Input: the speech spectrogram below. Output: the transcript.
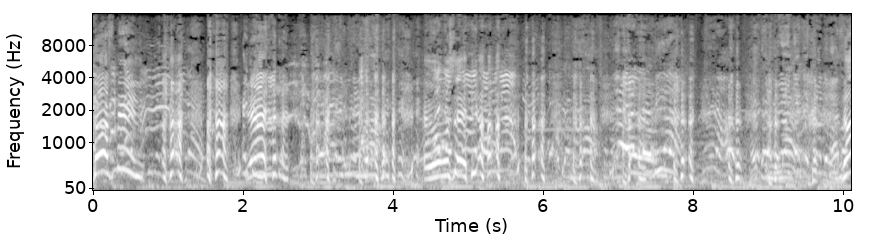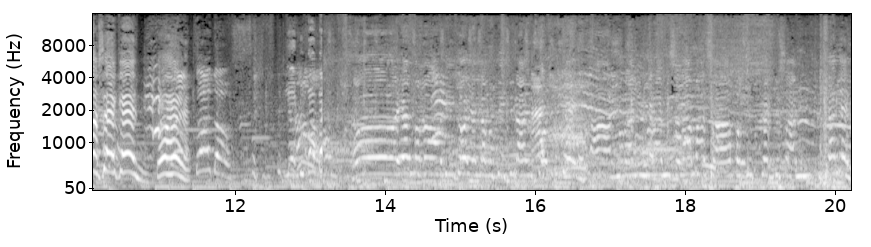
Dos mil! Yan! Ewan ko sa iyo. No second! Go ahead! So, ayan mga amigo, yan lang ang video namin for today. Ah, maraming maraming salamat sa pag-subscribe sa aming YouTube channel.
